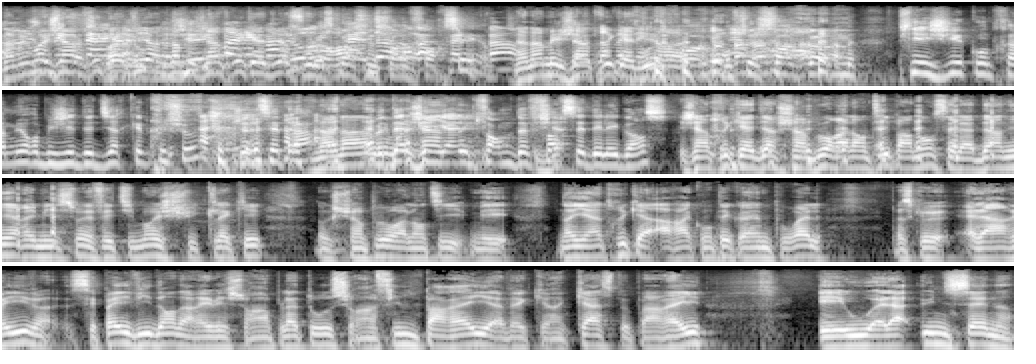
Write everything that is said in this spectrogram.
Non mais moi j'ai un truc à dire. Non mais j'ai un truc à dire sur on se sent forcé. Non, non mais j'ai un truc à dire. On se sent comme piégé contre un mur, obligé de dire quelque chose? Je ne sais pas. Peut-être qu'il y a une forme de force et d'élégance. J'ai un truc à dire, je suis un peu au ralenti, pardon, c'est la dernière émission, effectivement, et je suis claqué, donc je suis un peu au ralenti. Mais non, il y a un truc à raconter quand même pour elle, parce qu'elle arrive, c'est pas évident d'arriver sur un plateau, sur un film pareil, avec un cast pareil, et où elle a une scène.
